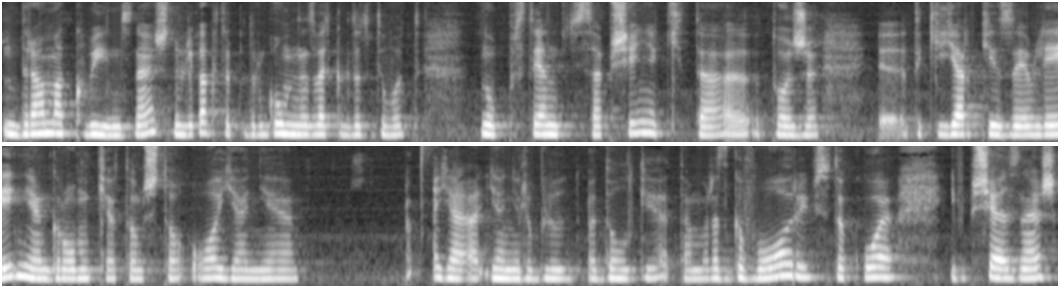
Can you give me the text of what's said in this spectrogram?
драма queen, знаешь, ну или как это по-другому назвать, когда ты вот, ну, постоянно эти сообщения какие-то э, тоже, э, такие яркие заявления, громкие о том, что, о, я не, я, я не люблю долгие там разговоры и все такое. И вообще, знаешь,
